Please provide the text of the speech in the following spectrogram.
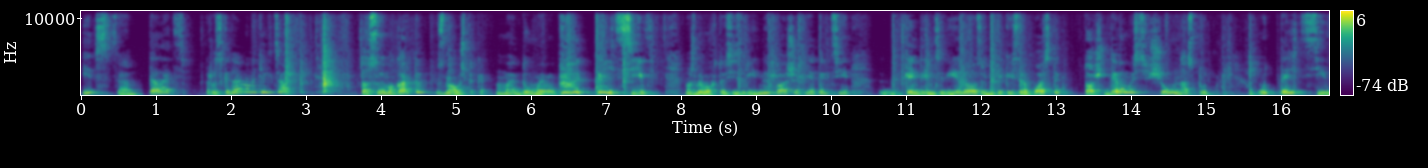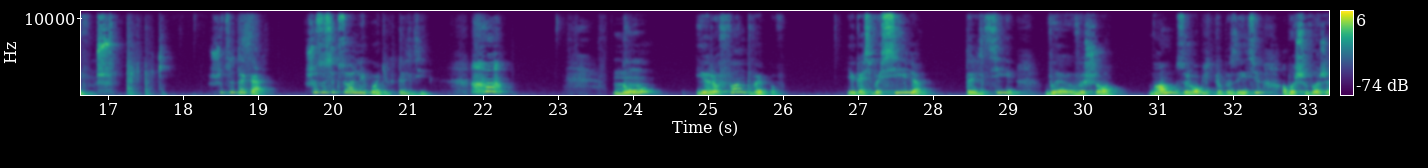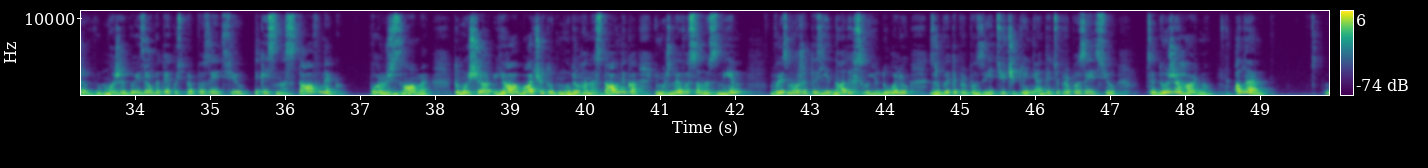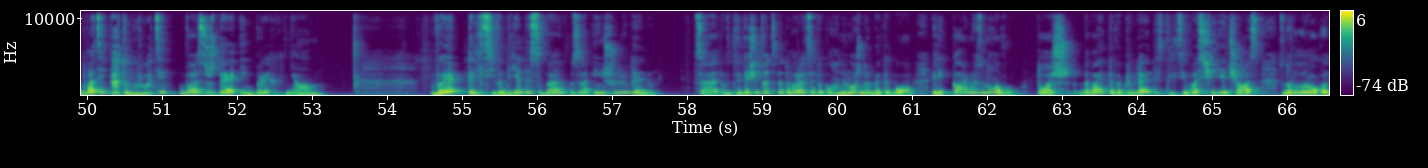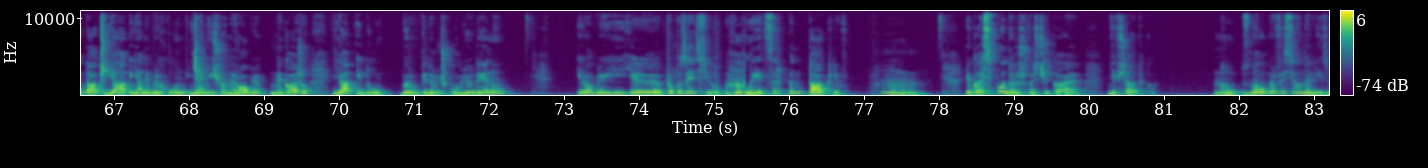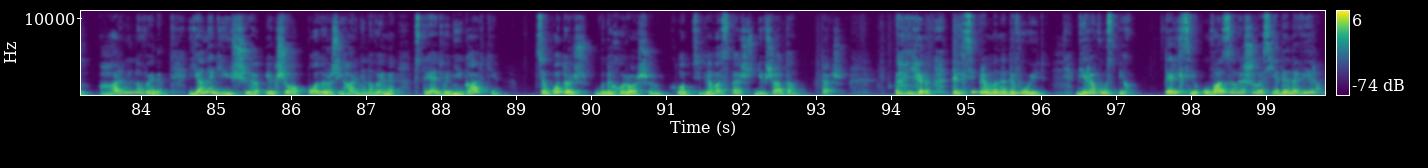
і все. Телець. Розкидаємо на тільця. Тасуємо карти. Знову ж таки, ми думаємо про тельців. Можливо, хтось із рідних ваших є тельці. Киньте їм це відео, зробіть якийсь репостик. Тож, дивимось, що у нас тут у тельців. Що це таке? Що за сексуальний потяг, тельці? Ха! Ну, єрофант випав. Якесь весілля, тельці. Ви, ви що? Вам зроблять пропозицію, або ж може, може ви зробите якусь пропозицію, якийсь наставник поруч з вами, тому що я бачу тут мудрого наставника, і, можливо, саме з ним ви зможете з'єднати свою долю, зробити пропозицію чи прийняти цю пропозицію. Це дуже гарно. Але у 25-му році вас жде і брехня. Ви, тельці, видаєте себе за іншу людину. Це в 2025 році такого не можна робити, бо рік карми знову. Тож, давайте виправляйте стільці, у вас ще є час. З Нового року так, я, я не брехун, я нічого не роблю, не кажу. Я іду, беру під ручку людину і роблю їй е, пропозицію. Лицар Пентаклів. Хм, якась подорож вас чекає, дівчатка. Ну, знову професіоналізм, гарні новини. Я надію, що якщо подорож і гарні новини стоять в одній карті, ця подорож буде хорошою. Хлопці, для вас теж, дівчата теж. Тельці прям мене дивують. Віра в успіх. Тельці, у вас залишилась єдина віра,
